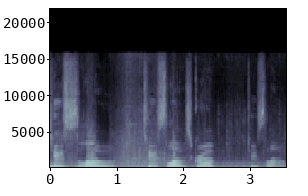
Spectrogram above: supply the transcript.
Too slow. Too slow, scrub. Too slow.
